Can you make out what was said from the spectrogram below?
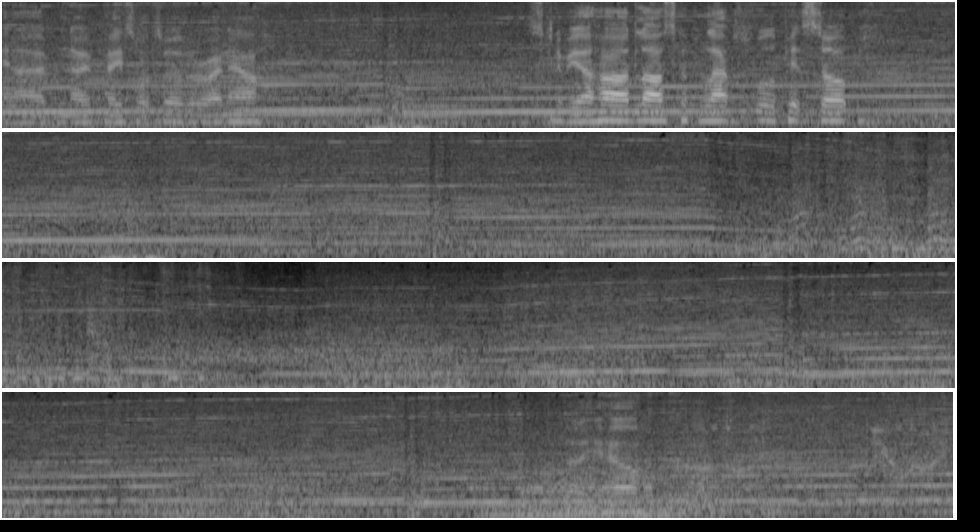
I have no pace whatsoever right now. It's going to be a hard last couple laps before the pit stop. Bloody hell. Car on the right. Clear on the right.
